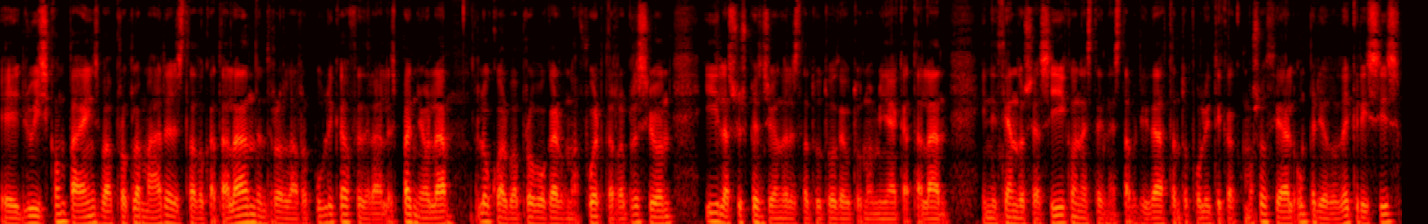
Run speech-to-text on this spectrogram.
Luis Companys va a proclamar el Estado catalán dentro de la República Federal Española, lo cual va a provocar una fuerte represión y la suspensión del Estatuto de Autonomía catalán, iniciándose así con esta inestabilidad tanto política como social un periodo de crisis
